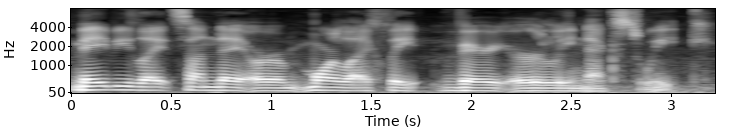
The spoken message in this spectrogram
maybe late Sunday or more likely very early next week.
